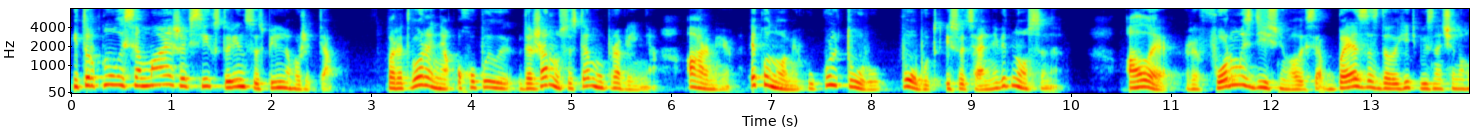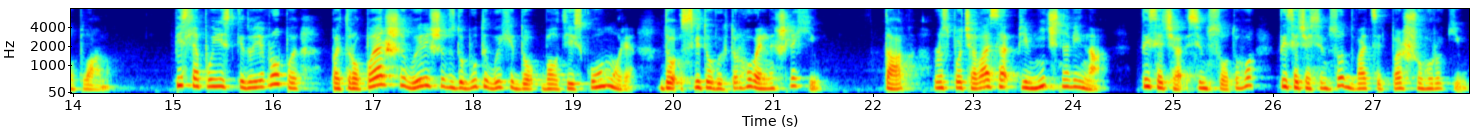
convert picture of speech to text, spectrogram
і торкнулися майже всіх сторін суспільного життя. Перетворення охопили державну систему управління, армію, економіку, культуру, побут і соціальні відносини. Але реформи здійснювалися без заздалегідь визначеного плану. Після поїздки до Європи Петро І вирішив здобути вихід до Балтійського моря, до світових торговельних шляхів. Так розпочалася Північна війна 1700-1721 років.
